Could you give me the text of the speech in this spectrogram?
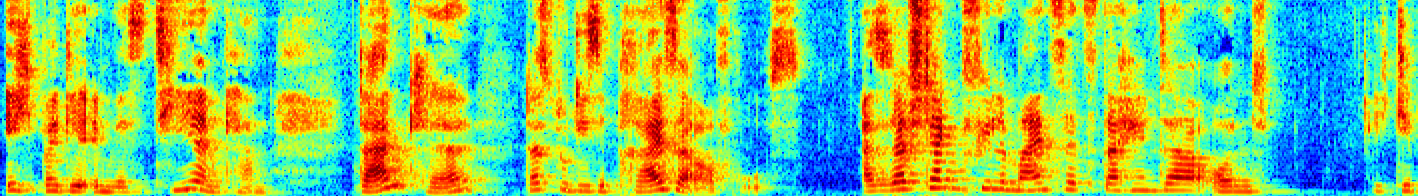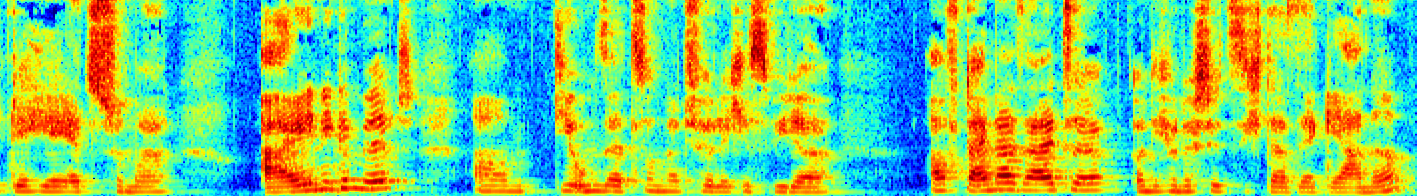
ich bei dir investieren kann. Danke, dass du diese Preise aufrufst. Also da stecken viele Mindsets dahinter und ich gebe dir hier jetzt schon mal einige mit. Ähm, die Umsetzung natürlich ist wieder auf deiner Seite und ich unterstütze dich da sehr gerne.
